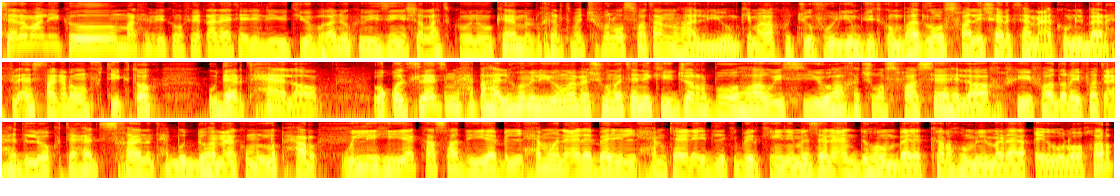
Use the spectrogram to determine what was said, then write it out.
السلام عليكم مرحبا بكم في قناتي على اليوتيوب. غانو كويزين إن شاء الله تكونوا كامل بخير. تما تشوفوا الوصفة تاع النهار اليوم. كما راكم تشوفوا اليوم جيتكم بهذه الوصفة اللي شاركتها معكم البارح في الانستغرام وفي تيك توك ودارت حالة وقلت لازم نحطها لهم اليوم باش هما تاني كيجربوها ويسيوها خاطش وصفة سهلة. خفيفة ظريفة تاع هذا الوقت تاع هاد السخانة تحبوا دوها معكم من البحر. واللي هي كصديه باللحم وأنا على بالي اللحم تاع العيد الكبير كاينين مازال عندهم بالك كرهم المراقي والأخر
